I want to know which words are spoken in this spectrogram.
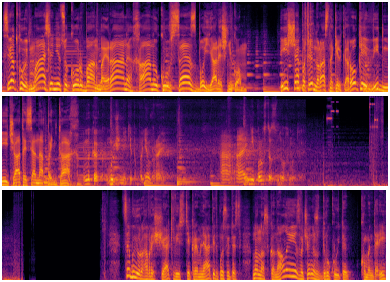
Святкують масляніцу, курбан, байран, хануку, все з бояришником. І ще потрібно раз на кілька років відмічатися на пеньках. И мы как мученики попадем в рай. А, а они просто сдохнут. Це був Юра Гаврищак, вісті Кремля. Підписуйтесь на наш канал і, звичайно ж, друкуйте коментарі.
